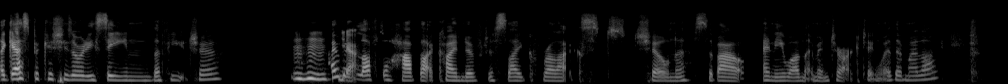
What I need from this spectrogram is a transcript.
I guess because she's already seen the future. Mm-hmm. I would Yeah. love to have that kind of just like relaxed chillness about anyone that I'm interacting with in my life.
